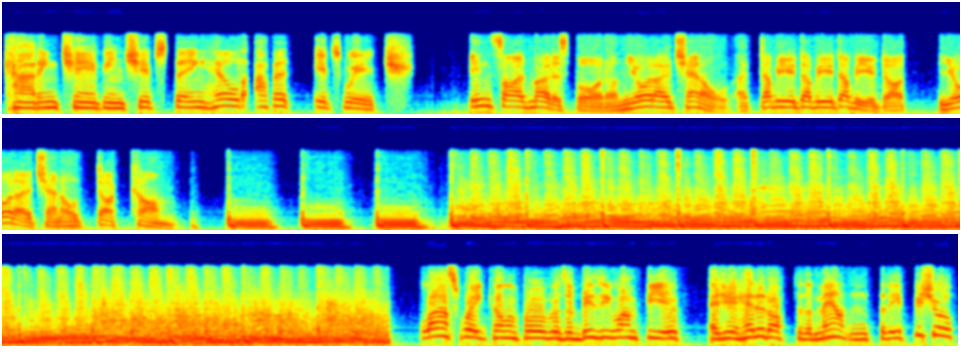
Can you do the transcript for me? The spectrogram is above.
Karting Championships being held up at Ipswich. Inside Motorsport on the Auto Channel at www.theautochannel.com. Last week, Colin Ford was a busy one for you as you headed off to the mountain for the official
